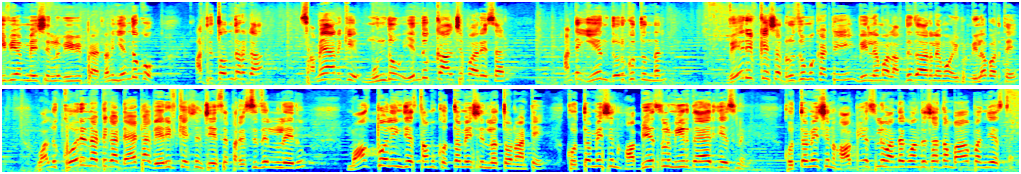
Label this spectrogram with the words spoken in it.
ఈవీఎం మెషిన్లు వీవీప్యాట్లను ఎందుకు అతి తొందరగా సమయానికి ముందు ఎందుకు కాల్చి పారేశారు అంటే ఏం దొరుకుతుందని? వెరిఫికేషన్ రుజుము కట్టి వీళ్ళేమో లబ్ధిదారులేమో ఇప్పుడు నిలబడితే వాళ్ళు కోరినట్టుగా డేటా వెరిఫికేషన్ చేసే పరిస్థితులు లేదు. మాక్ పోలింగ్ చేస్తాము కొత్త మెషిన్లతో అంటే కొత్త మెషిన్ హాబియస్లు మీరు తయారు చేసినవి. కొత్త మెషిన్ హాబియస్లు వందకు వంద శాతం బాగా పనిచేస్తాయి.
